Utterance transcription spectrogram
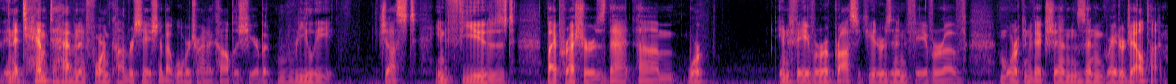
an attempt to have an informed conversation about what we're trying to accomplish here, but really just infused by pressures that um, work in favor of prosecutors and in favor of more convictions and greater jail time.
